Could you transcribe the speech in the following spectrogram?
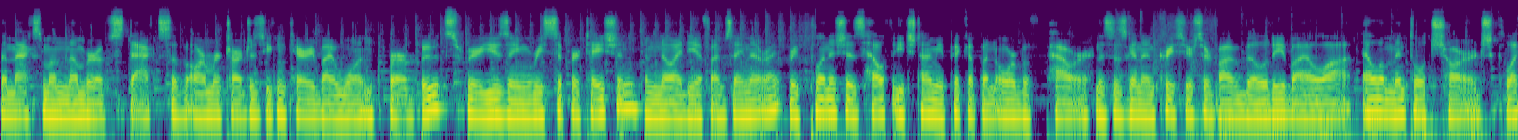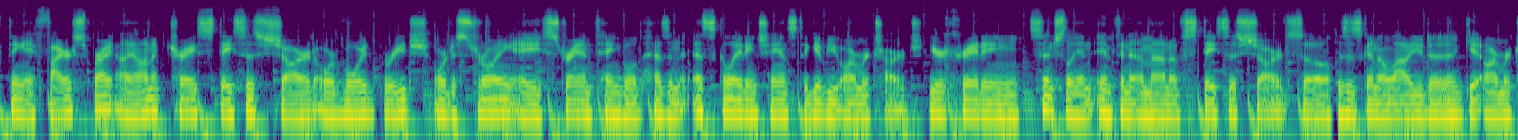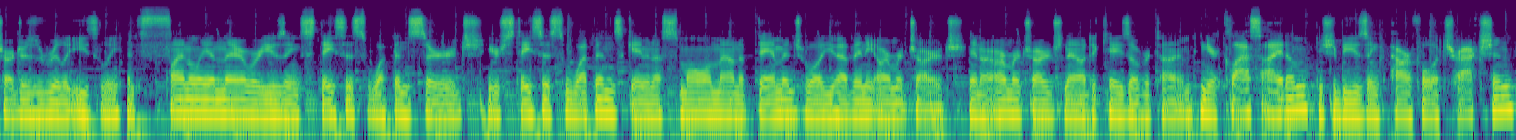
the maximum number of stacks of armor charges you can carry by one. For our boots, we're using reciprocation. I have no idea if I'm saying that right. Replenishes health each time you pick up an orb of power. This is going to increase your survivability by a lot. Elemental charge, collecting a fire sprite, ionic trace, stasis shard, or void breach, or destroying a strand tangled has an escalating chance to give you armor charge. You're creating essentially an infinite amount of stasis shards, so this is going to allow you to get armor charges really easily. And finally in there, we're using stasis weapon surge. Your stasis weapons giving a small amount of damage while you have any armor charge. And our armor charge now decays over time. In your class item, you should be using powerful attraction.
